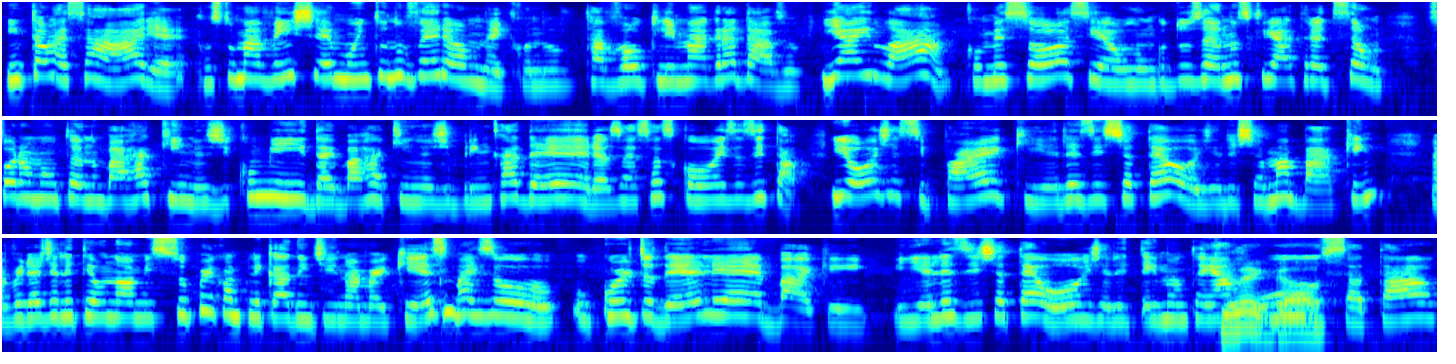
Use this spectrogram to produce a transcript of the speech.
Então essa área costumava encher muito no verão, né, quando tava o clima agradável. E aí lá começou assim ao longo dos anos criar a tradição. Foram montando barraquinhos de comida e barraquinhos de brincadeiras, essas coisas e tal. E hoje esse parque, ele existe até hoje, ele chama Bakken. Na verdade ele tem um nome super complicado em dinamarquês, mas o, o curto dele é Baque. E ele existe até hoje, ele tem Que legal. montanha-russa tal.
